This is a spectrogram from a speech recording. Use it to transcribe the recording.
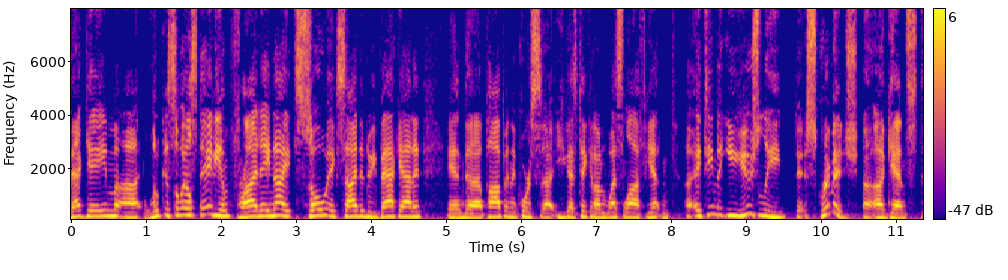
that game, uh, Lucas Oil Stadium, Friday night. So excited to be back at it and uh, popping. Of course, uh, you guys taking on West Lafayette, and, uh, a team that you usually scrimmage against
